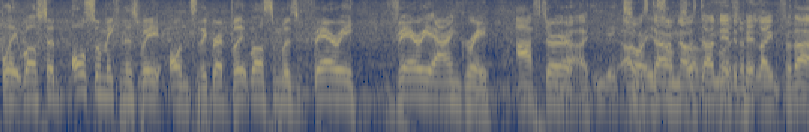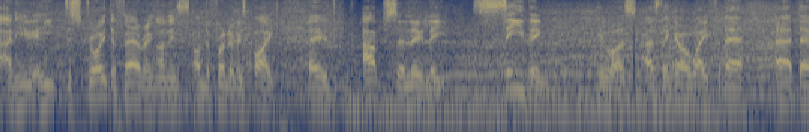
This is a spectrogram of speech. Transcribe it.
Blake Wilson also making his way onto the grid. Blake Wilson was very, very angry after. Yeah, I, I was down. I was down near the pit lane for that, and he, he destroyed the fairing on his on the front of his bike. Uh, absolutely seething he was as they go away for their uh, their,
